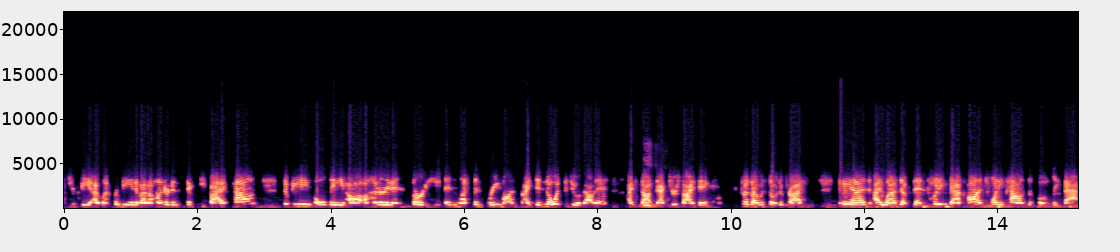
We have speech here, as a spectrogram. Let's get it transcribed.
atrophy. I went from being about 165 pounds to being only uh, 130 in less than three months. I didn't know what to do about it. I stopped exercising because I was so depressed and I wound up then putting back on 20 pounds of mostly fat.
